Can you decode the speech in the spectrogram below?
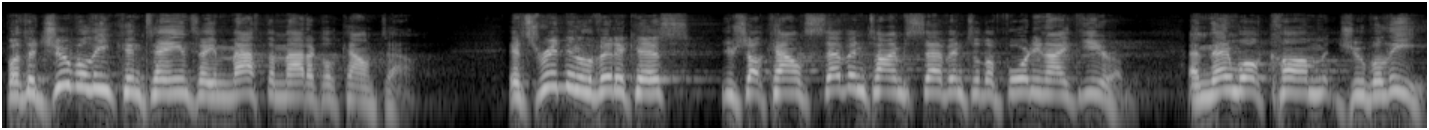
But the Jubilee contains a mathematical countdown. It's written in Leviticus, you shall count seven times seven to the 49th year, and then will come Jubilee.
